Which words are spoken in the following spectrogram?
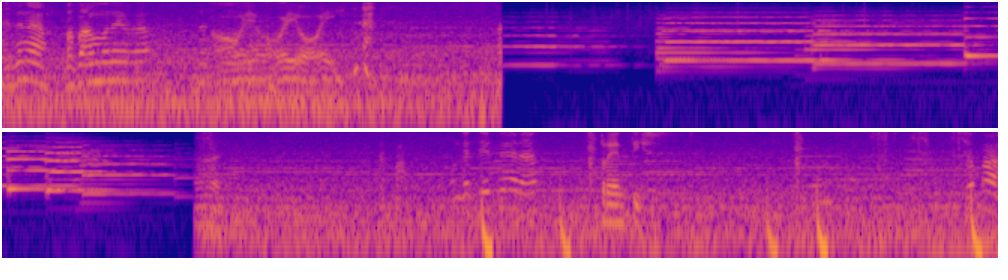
pwede na. Babaan mo na yung rap. Okay, okay, okay. Apprentice. Isa pa.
